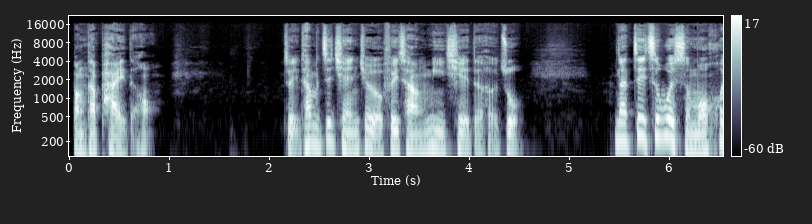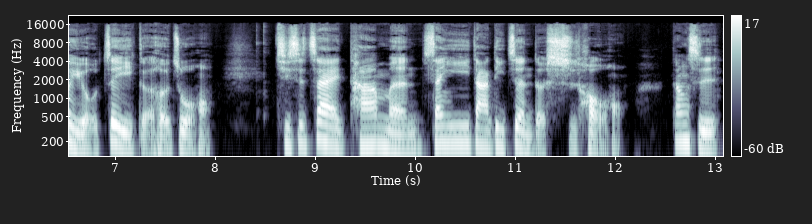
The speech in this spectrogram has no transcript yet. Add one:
帮他拍的，吼。所以他们之前就有非常密切的合作。那这次为什么会有这一个合作？吼，其实，在他们三一大地震的时候，吼，当时。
